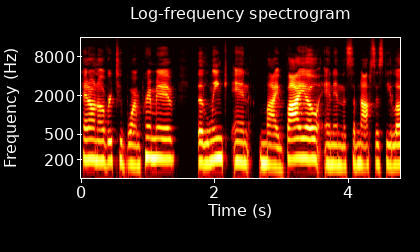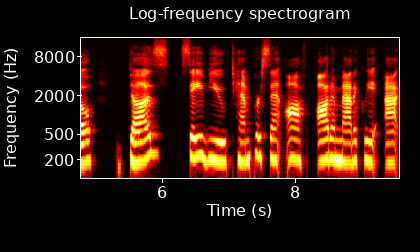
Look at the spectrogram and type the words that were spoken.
Head on over to Born Primitive. The link in my bio and in the synopsis below does save you 10% off automatically at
